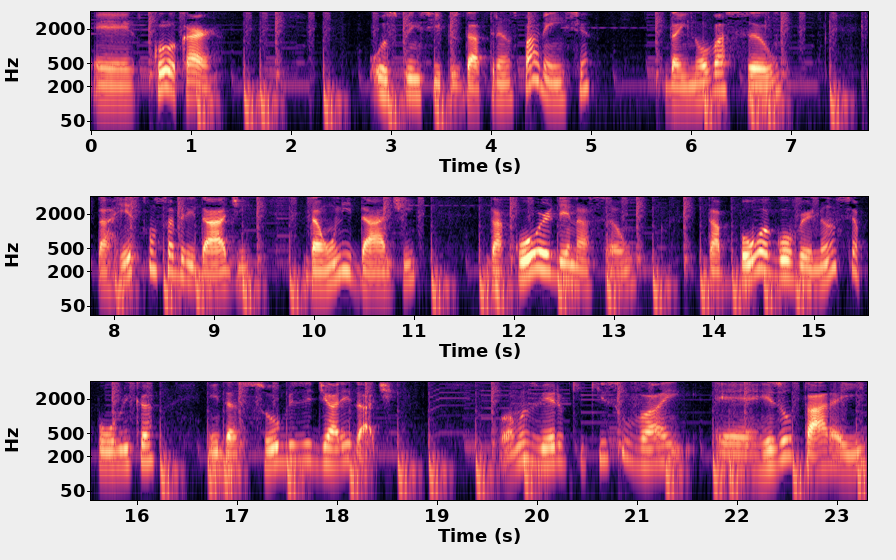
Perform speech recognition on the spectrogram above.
é, colocar os princípios da transparência, da inovação, da responsabilidade, da unidade, da coordenação, da boa governança pública e da subsidiariedade. Vamos ver o que, que isso vai é, resultar aí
